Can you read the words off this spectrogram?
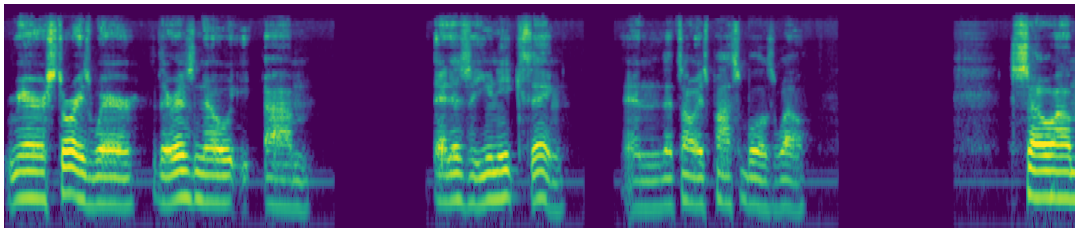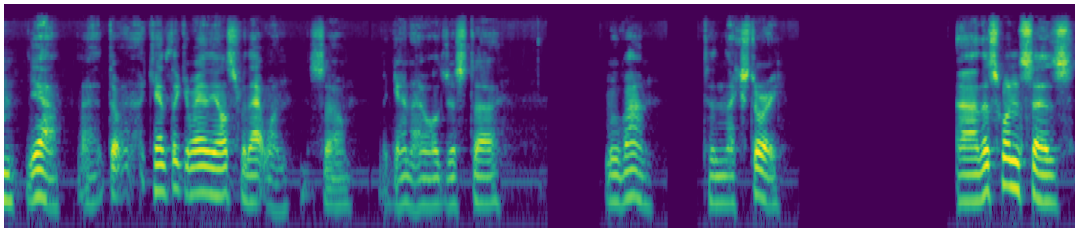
rare stories where there is no. Um, it is a unique thing, and that's always possible as well. So um, yeah, I don't. I can't think of anything else for that one. So again, I will just uh, move on to the next story. Uh, this one says,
